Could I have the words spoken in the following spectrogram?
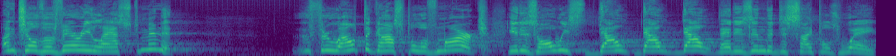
until the very last minute. Throughout the Gospel of Mark, it is always doubt, doubt, doubt that is in the disciples' way.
